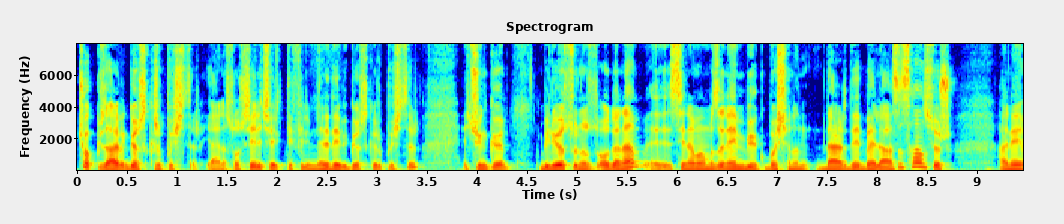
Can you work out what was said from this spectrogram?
çok güzel bir göz kırpıştır. Yani sosyal içerikli filmleri de bir göz kırpıştır. E çünkü biliyorsunuz o dönem e, sinemamızın en büyük başının derdi belası sansür. Hani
